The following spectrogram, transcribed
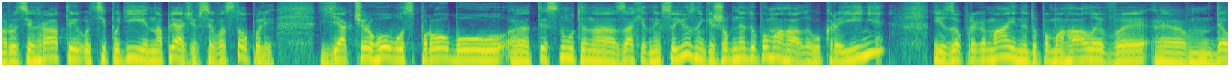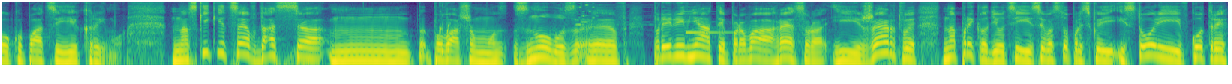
розіграти оці події на пляжі в Севастополі як чергову спробу е, тиснути на західних союзників, щоб не допомагали Україні, і зокрема і не допомагали в деокупації Криму. Наскільки це вдасться, по-вашому, знову прирівняти права агресора і жертви на прикладі цієї Севастопольської історії, вкотре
